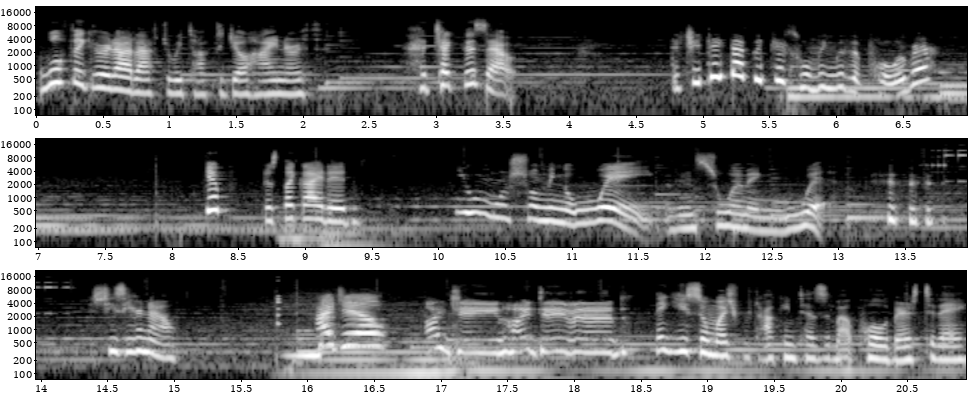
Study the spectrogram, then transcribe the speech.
We'll figure it out after we talk to Joe Heinerth. Check this out. Did she take that picture swimming with a polar bear? Yep, just like I did. You were more swimming away than swimming with. She's here now. Hi, Jill. Hi, Jane. Hi, David. Thank you so much for talking to us about polar bears today.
